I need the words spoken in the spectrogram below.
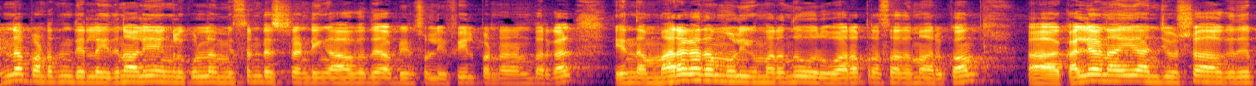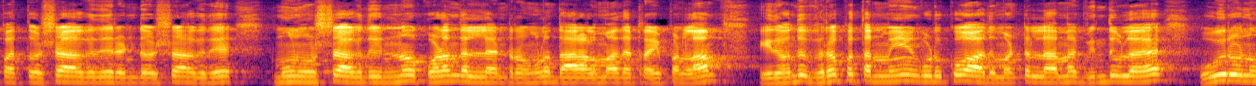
என்ன பண்ணுறதுன்னு தெரியல. இதனாலேயே எங்களுக்குள்ள மிஸ் அண்டர்ஸ்டாண்டிங் ஆகுது அப்படின்னு சொல்லி ஃபீல் பண்ணுற நண்பர்கள் இந்த மரகத மூலிகை மருந்து ஒரு வரப்பிரசாதமாக இருக்கும். கல்யாணம் ஆகி அஞ்சு வருஷம் ஆகுது பத்து வருஷம் ஆகுது ரெண்டு வருஷம் ஆகுது மூணு வருஷம் ஆகுது இன்னும் குழந்தை இல்லைன்றவங்களும் தாராளமாக அதை ட்ரை பண்ணலாம். இது வந்து விருப்பத்தன்மையும் கொடுக்கும். அது மட்டும் இல்லாமல் விந்துவில் உயிரணு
